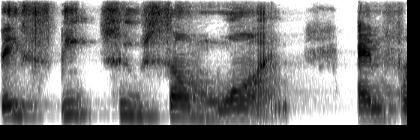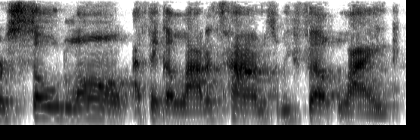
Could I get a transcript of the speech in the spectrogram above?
they speak to someone. And for so long, I think a lot of times we felt like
